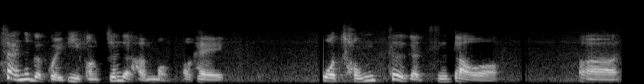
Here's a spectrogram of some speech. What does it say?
在那个鬼地方真的很猛。OK，我从这个知道哦，呃，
